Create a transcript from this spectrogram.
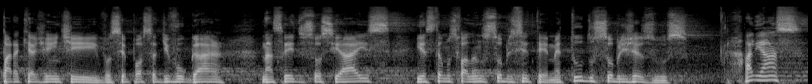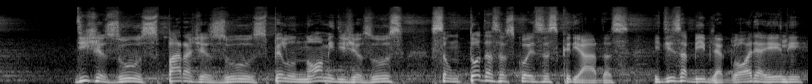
para que a gente, você possa divulgar nas redes sociais. E estamos falando sobre esse tema. É tudo sobre Jesus. Aliás, de Jesus, para Jesus, pelo nome de Jesus, são todas as coisas criadas. E diz a Bíblia: glória a Ele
